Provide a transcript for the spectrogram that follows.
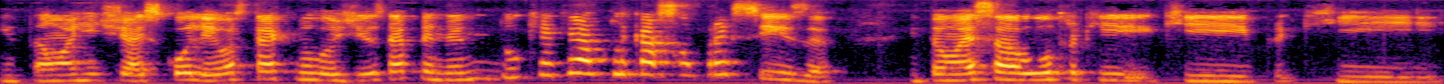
Então a gente já escolheu as tecnologias dependendo do que, que a aplicação precisa. Então essa outra que, que, que,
